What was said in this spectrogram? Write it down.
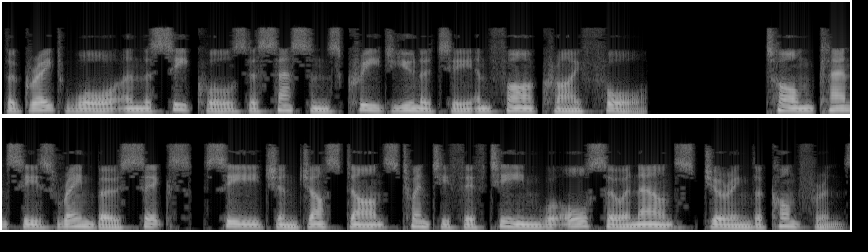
The Great War and the sequels Assassin's Creed Unity and Far Cry 4. Tom Clancy's Rainbow Six, Siege and Just Dance 2015 were also announced during the conference.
